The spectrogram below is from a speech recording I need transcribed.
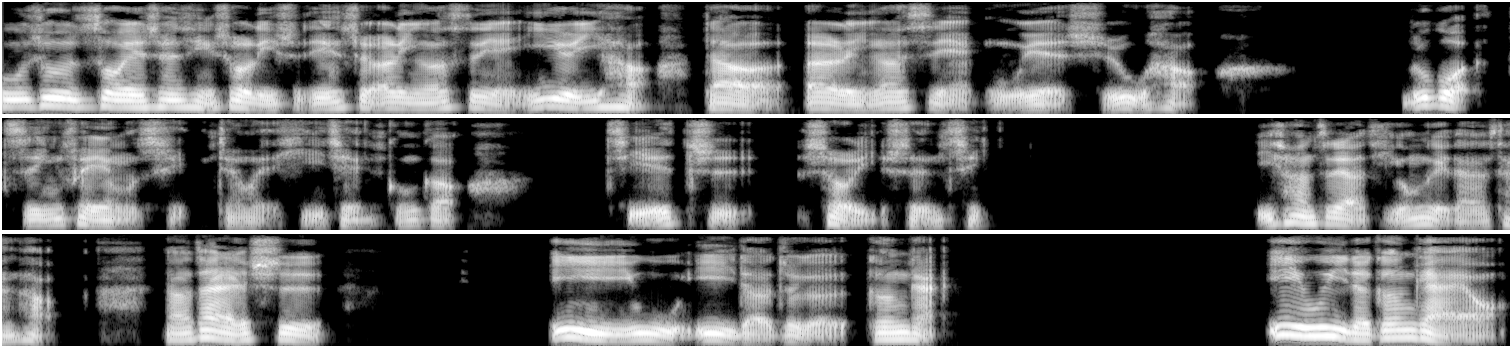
补助作业申请受理时间是二零二四年一月一号到二零二四年五月十五号。如果经费用罄，将会提前公告截止受理申请。以上资料提供给大家参考。然后再来是义务役的这个更改，义务役的更改哦。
